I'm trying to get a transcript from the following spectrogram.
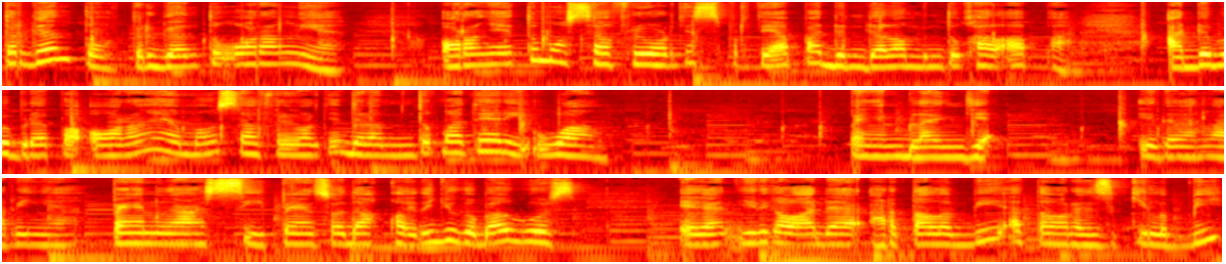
Tergantung tergantung orangnya. Orangnya itu mau self rewardnya seperti apa dan dalam bentuk hal apa. Ada beberapa orang yang mau self rewardnya dalam bentuk materi uang. Pengen belanja gitu kan larinya. Pengen ngasih pengen sodako itu juga bagus. Ya kan? Jadi kalau ada harta lebih atau rezeki lebih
